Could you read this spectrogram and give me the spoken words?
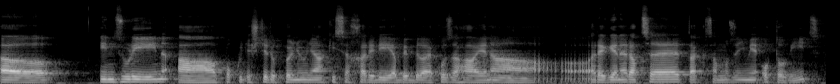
uh, inzulín a pokud ještě doplňuji nějaký sacharidy, aby byla jako zahájená regenerace, tak samozřejmě o to víc.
